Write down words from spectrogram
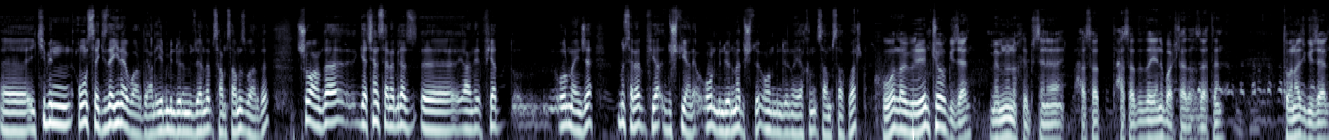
Ee, 2018'de yine vardı yani 20 bin dönüm üzerinde bir samsağımız vardı. Şu anda geçen sene biraz e, yani fiyat olmayınca bu sene fiyat düştü yani 10 bin dönüme düştü. 10 bin dönüme yakın samsak var. Vallahi verim çok güzel. Memnunuz bu sene. Hasat hasadı da yeni başladık zaten. Tonaj güzel,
